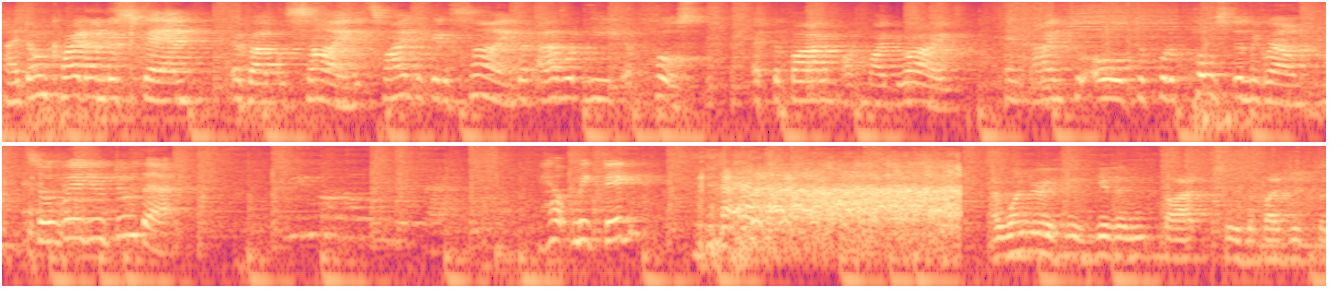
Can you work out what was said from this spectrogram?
I don't quite understand about the sign. It's fine to get a sign, but I would need a post at the bottom of my drive. And I'm too old to put a post in the ground. So will you do that? Help me dig? I wonder if you've given thought to the budget for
